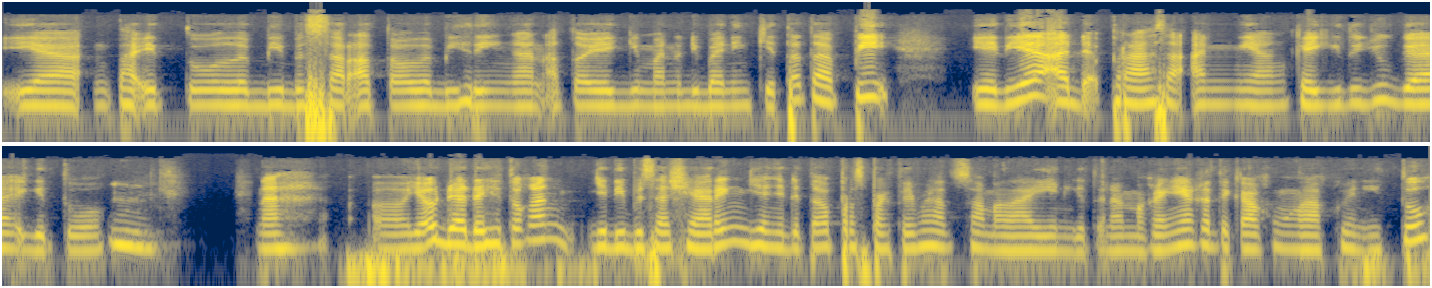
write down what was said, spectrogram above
ya entah itu lebih besar atau lebih ringan atau ya gimana dibanding kita tapi ya dia ada perasaan yang kayak gitu juga gitu. Mm. nah uh, ya udah dari itu kan jadi bisa sharing jadi tahu perspektifnya satu sama lain gitu. Nah makanya ketika aku ngelakuin itu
